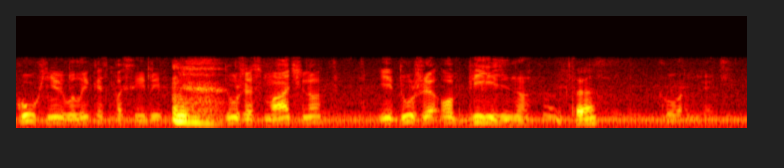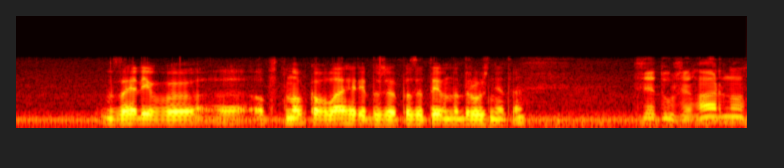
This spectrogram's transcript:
Кухні велике спасибі. Дуже смачно і дуже обільно Та. кормлять. Взагалі в, е, обстановка в лагері дуже позитивна, дружня, так? Це дуже гарно,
